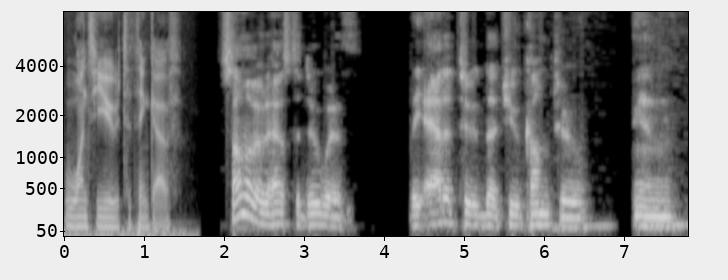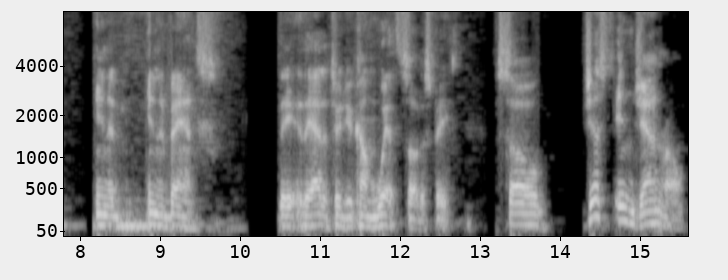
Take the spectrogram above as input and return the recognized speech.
wants you to think of. Some of it has to do with the attitude that you come to in in in advance the the attitude you come with, so to speak. So, just in general,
